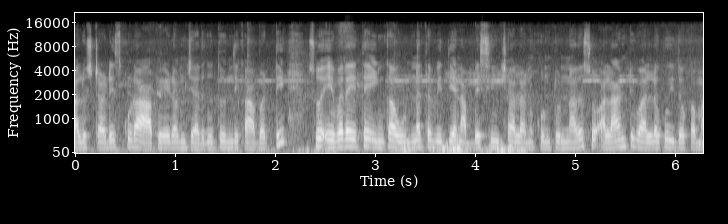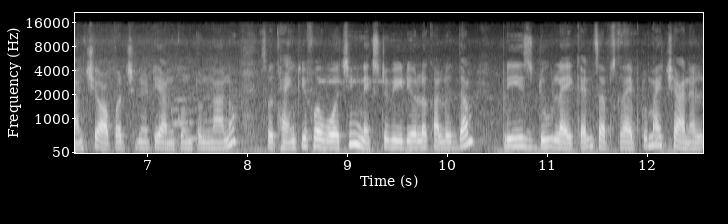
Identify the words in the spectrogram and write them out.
వాళ్ళు స్టడీస్ కూడా ఆపేయడం జరుగుతుంది కాబట్టి సో సో ఎవరైతే ఇంకా ఉన్నత విద్యను అభ్యసించాలనుకుంటున్నారో సో అలాంటి వాళ్ళకు ఇది ఒక మంచి ఆపర్చునిటీ అనుకుంటున్నాను. So thank you for watching next వీడియోలో కలుద్దాం. Please do like and subscribe to my channel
